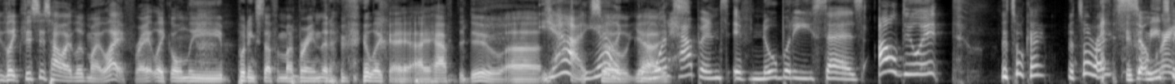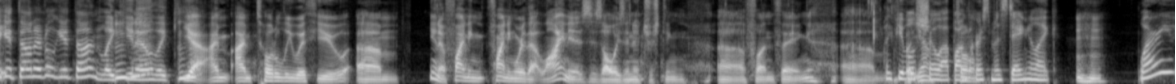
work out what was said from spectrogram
like this is how I live my life, right? Like only putting stuff in my brain that I feel like I, I have to do. Uh, Yeah, yeah. So, like, yeah, what happens if nobody says, "I'll do it"? It's okay. It's all right. It's if so it needs to great. Mm-hmm, get done, it'll get done. Like you know, like yeah, I'm I'm totally with you. Um, you know, finding finding where that line is is always an interesting, uh, fun thing. Um, Like people yeah, show up on total. Mm-hmm. Christmas Day, and you're like, "Why are you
